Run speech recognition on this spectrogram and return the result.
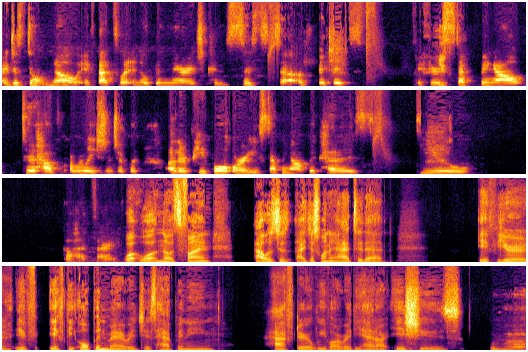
I just don't know if that's what an open marriage consists of. If it's if you're You- stepping out to have a relationship with other people or are you stepping out because you go ahead, sorry. Well, well, no, it's fine. I was just, I just want to add to that. If you're, if, if the open marriage is happening after we've already had our issues, hmm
